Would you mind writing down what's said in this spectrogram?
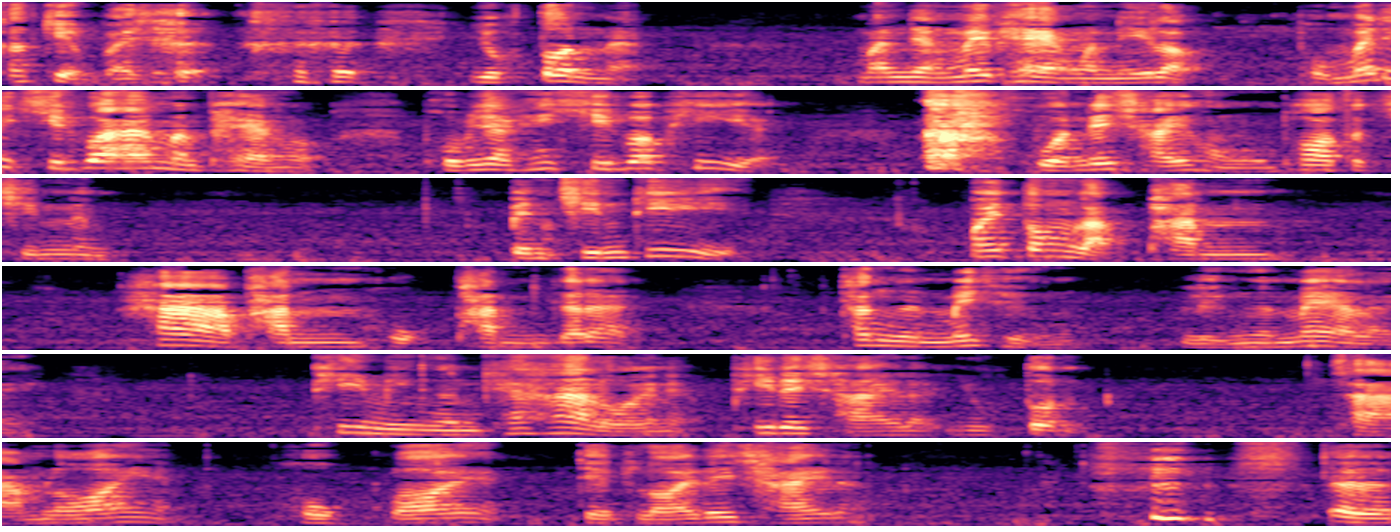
ก็เก็บไว้เถอะยุคต้นน่ะ มันยังไม่แพงวันนี้หรอกผมไม่ได้คิดว่าให้มันแพงหรอกผมอยากให้คิดว่าพี่อะควรได้ใช้ของหลวงพ่อสักชิ้นหนึ่ง เป็นชิ้นที่ไม่ต้องหลักพันห้าพันหกพันก็ได้ ถ้าเงินไม่ถึงหรือเงินไม่อะไร พี่มีเงินแค่ห้าร้อยเนี่ย พี่ได้ใช้แล้วยุคต้นสามร้อยเนี่ยหกร้อยเจ็ดร้อยได้ใช้แล้ว เออ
